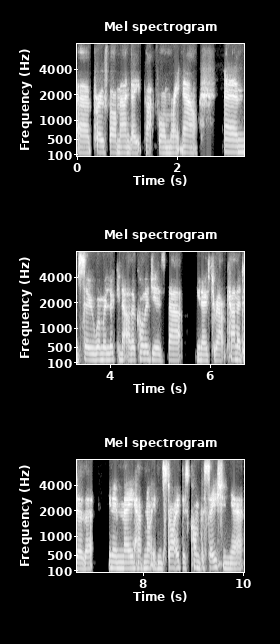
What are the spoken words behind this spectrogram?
uh, profile mandate platform right now. Um, so when we're looking at other colleges that, you know, throughout Canada that, you know, may have not even started this conversation yet,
